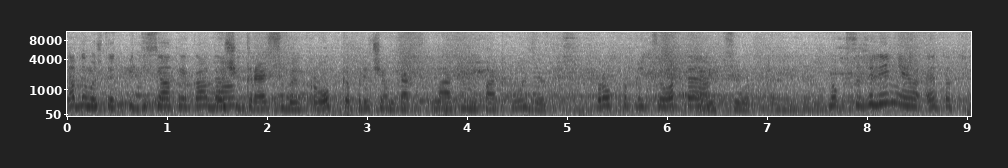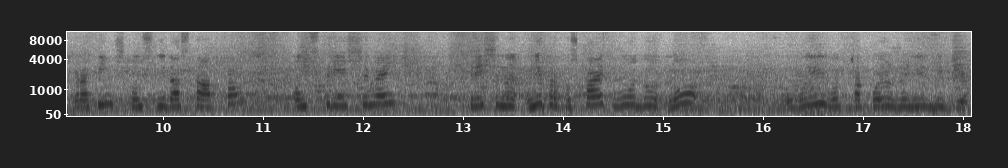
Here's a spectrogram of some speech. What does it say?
Я думаю, что это 50-е годы. Очень красивая пробка, причем так плотно не подходит. Пробка притертая. Притертая, да. Но, к сожалению, этот графинчик, он с недостатком. Он с трещиной. Трещина не пропускает воду, но, увы, вот такой уже есть дефект.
